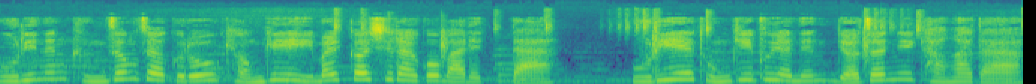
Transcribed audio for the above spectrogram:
우리는 긍정적으로 경기에 임할 것이라고 말했다. 우리의 동기부여는 여전히 강하다.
